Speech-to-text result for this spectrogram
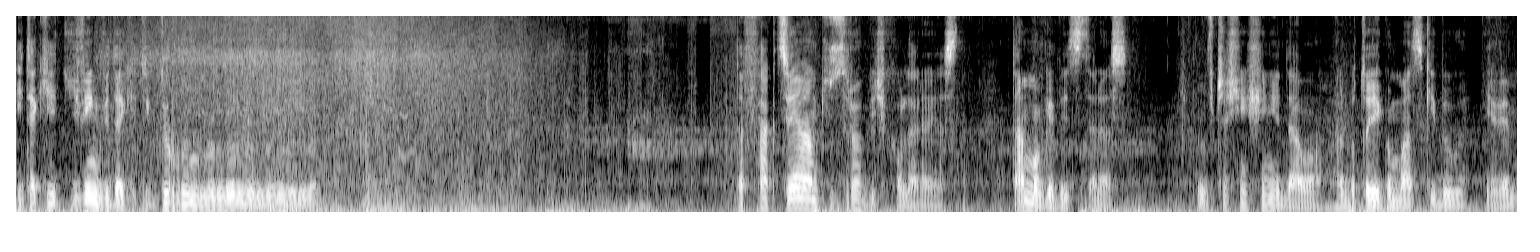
I taki dźwięk wydaje, taki... The fuck, co ja mam tu zrobić, cholera jasna? Tam mogę być teraz. Bo wcześniej się nie dało. Albo to jego macki były, nie wiem.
